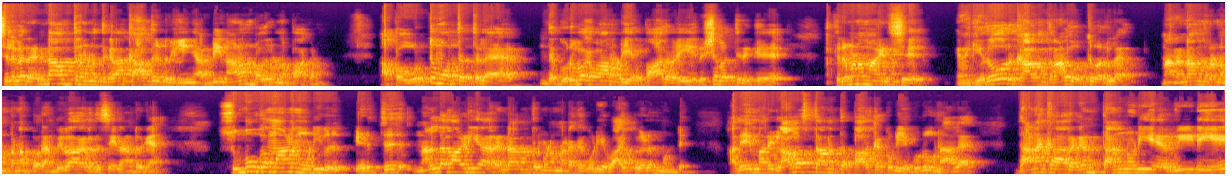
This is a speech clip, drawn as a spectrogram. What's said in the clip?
சில பேர் ரெண்டாம் திருமணத்துக்கெல்லாம் காத்துட்டு இருக்கீங்க அப்படின்னாலும் பதினொன்னு பார்க்கணும். அப்போ ஒட்டு மொத்தத்துல இந்த குரு பகவானுடைய பார்வை ரிஷபத்திற்கு திருமணம் ஆயிடுச்சு. எனக்கு ஏதோ ஒரு காரணத்தினால ஒத்து வரல. நான் ரெண்டாம் திருமணம் பண்ண போறேன் விவாகரத்து செய்யலான் இருக்கேன். சுமூகமான முடிவு எடுத்து நல்லபடியா ரெண்டாம் திருமணம் நடக்கக்கூடிய வாய்ப்புகளும் உண்டு. அதே மாதிரி லாபஸ்தானத்தை பார்க்கக்கூடிய குருவினால தனகாரகன் தன்னுடைய வீடையே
